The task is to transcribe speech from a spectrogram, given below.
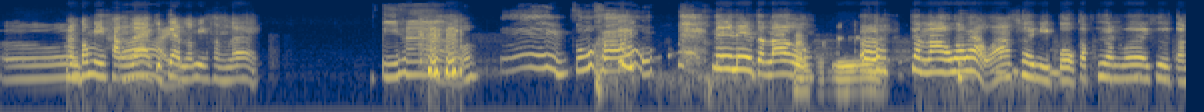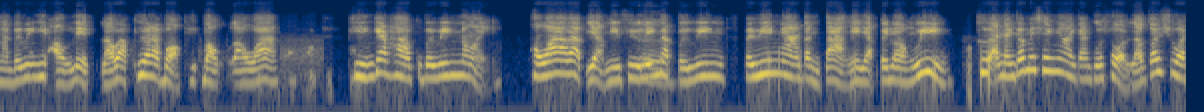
เออมันต้องมีครั้งแรกได้จุ๊บแจมต้องมีครั้งแรก ตีห้าเหรออืมสู้เขานี่นี่จะเล่านั่นเองเออ จะเล่าว่าแบบว่าเคยมีโป๊กกับเพื่อนเว้ย คือตอนนั้นไปวิ่งที่เอาเลทแล้วแบบเพื่อนอะบอกบอกเราว่าพิงแกพากูไปวิ่งหน่อย เพราะว่าแบบอยากมีฟีลลิ่งแบบไปวิ่ง ไปวิ่งงานต่างๆเนี่ยอยากไปลองวิ่ง คืออันนั้นก็ไม่ใช่งานการกุศล แล้วก็ชวน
